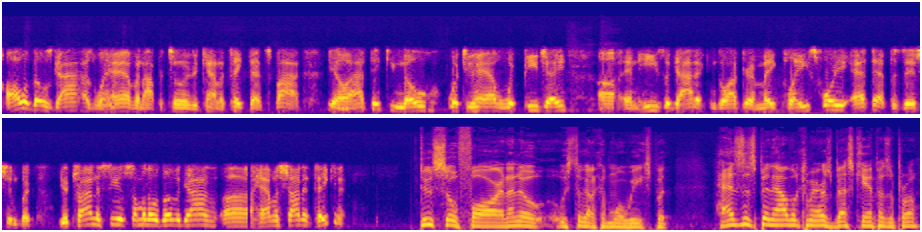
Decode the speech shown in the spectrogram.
All of those guys will have an opportunity to kind of take that spot. You know, I think you know what you have with PJ, uh, and he's a guy that can go out there and make plays for you at that position. But you're trying to see if some of those other guys uh, have a shot at taking it do so far, and I know we still got a couple more weeks, but has this been Alvin Kamara's best camp as a pro?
